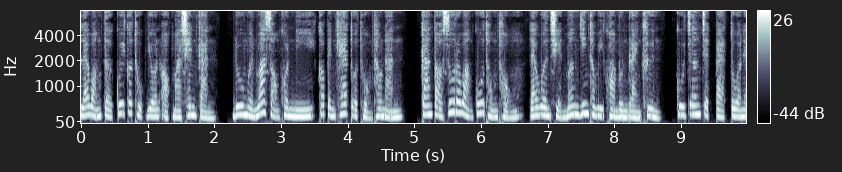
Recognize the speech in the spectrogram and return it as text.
และหวังเต๋อกุ้ยก็ถูกโยนออกมาเช่นกัน ดูเหมือนว่าสองคนนี้ก็เป็นแค่ตัวถ่วงเท่านั้น การต่อสู้ระหว่างกู้ถงถง และเวินเฉียนเมิ่งยิ่งทวีความรุนแรงขึ้น กูเจิงเจ็ดแปดตัวใน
